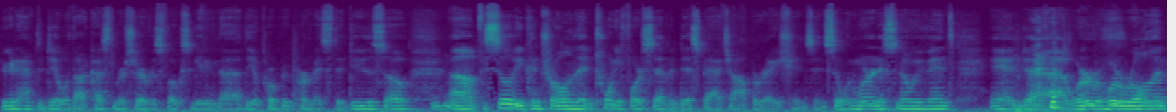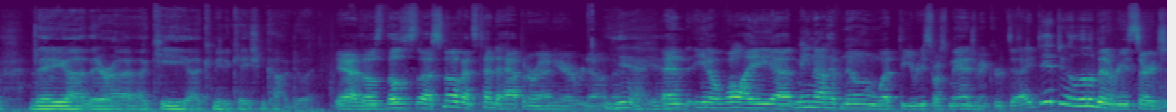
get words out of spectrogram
you're going to have to deal with our customer service folks getting the, the appropriate permits to do so. Um, facility control and then 24 7 dispatch operations. And so when we're in a snow event and uh, we're, we're rolling, they, uh, they're a, a key uh, communication conduit. Yeah, those those uh, snow events tend to happen around here every now and then. Yeah, yeah. And you know, while I uh, may not have known what the resource management group did, I did do a little bit of research.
